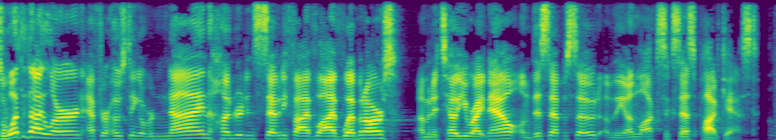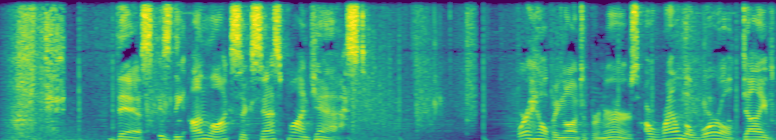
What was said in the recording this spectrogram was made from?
So, what did I learn after hosting over 975 live webinars? I'm going to tell you right now on this episode of the Unlock Success Podcast. This is the Unlock Success Podcast. We're helping entrepreneurs around the world dive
